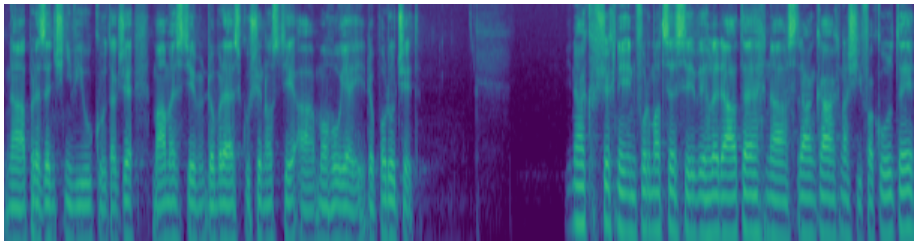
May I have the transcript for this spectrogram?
na prezenční výuku. Takže máme s tím dobré zkušenosti a mohu jej doporučit. Jinak všechny informace si vyhledáte na stránkách naší fakulty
